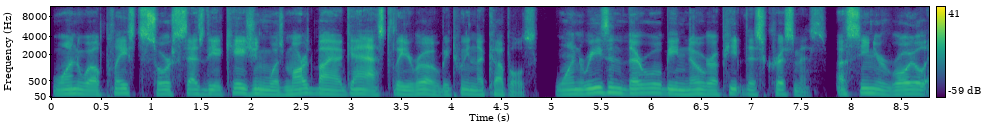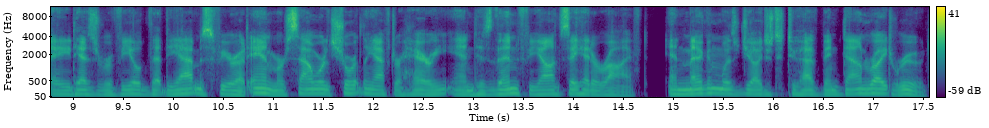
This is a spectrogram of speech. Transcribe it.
one well-placed source says the occasion was marred by a ghastly row between the couples, one reason there will be no repeat this Christmas. A senior royal aide has revealed that the atmosphere at Anmer soured shortly after Harry and his then-fiancée had arrived, and Meghan was judged to have been downright rude.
